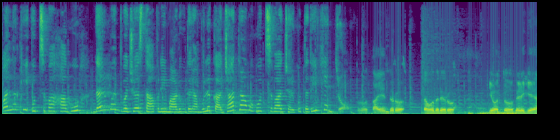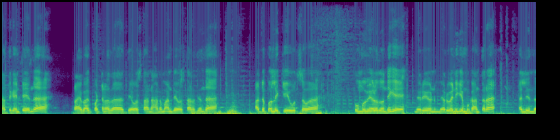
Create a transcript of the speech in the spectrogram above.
ಪಲ್ಲಕ್ಕಿ ಉತ್ಸವ ಹಾಗೂ ಧರ್ಮಧ್ವಜ ಸ್ಥಾಪನೆ ಮಾಡುವುದರ ಮೂಲಕ ಜಾತ್ರಾ ಮಹೋತ್ಸವ ಜರುಗುತ್ತದೆ ಎಂದರು. ತಾಯಂದಿರು, ಸಹೋದರಿಯರು, ಇವತ್ತು ಬೆಳಿಗ್ಗೆ ಹತ್ತು ಗಂಟೆಯಿಂದ ರಾಯಬಾಗ್ ಪಟ್ಟಣದ ದೇವಸ್ಥಾನ, ಹನುಮಾನ್ ದೇವಸ್ಥಾನದಿಂದ ಅಡ್ಡಪಲ್ಲಕ್ಕಿ ಉತ್ಸವ ಕುಂಭಮೇಳದೊಂದಿಗೆ ಮೆರವ ಮೆರವಣಿಗೆ ಮುಖಾಂತರ ಅಲ್ಲಿಂದ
